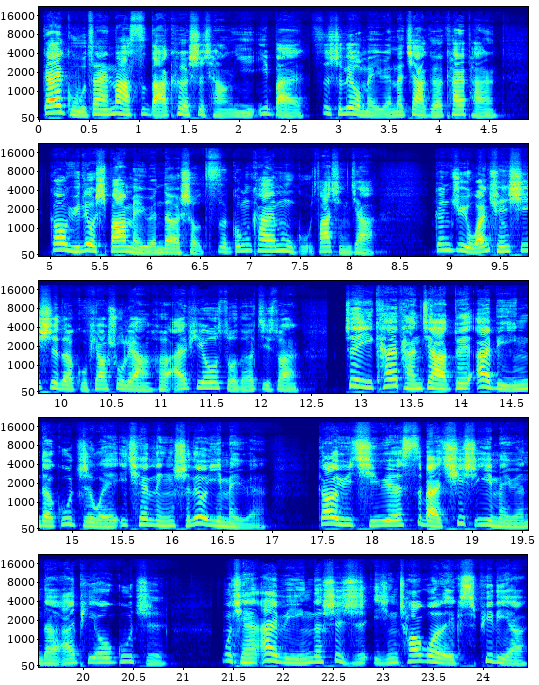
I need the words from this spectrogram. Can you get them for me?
该股在纳斯达克市场以一百四十六美元的价格开盘，高于六十八美元的首次公开募股发行价。根据完全稀释的股票数量和 IPO 所得计算。这一开盘价对爱彼迎的估值为一千零十六亿美元，高于其约四百七十亿美元的 IPO 估值。目前，爱彼迎的市值已经超过了 Expedia、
